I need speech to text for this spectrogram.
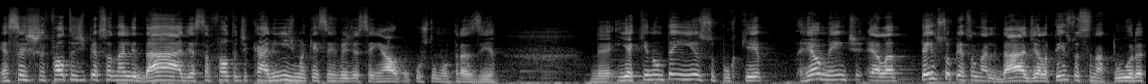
essas faltas de personalidade, essa falta de carisma que as cervejas sem álcool costumam trazer. Né? E aqui não tem isso, porque realmente ela tem sua personalidade, ela tem sua assinatura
